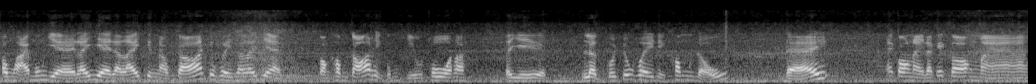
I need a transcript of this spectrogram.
Không phải muốn về lấy về là lấy chừng nào có chú phi sẽ lấy về. Còn không có thì cũng chịu thua thôi. Tại vì lực của chú phi thì không đủ để cái con này là cái con mà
